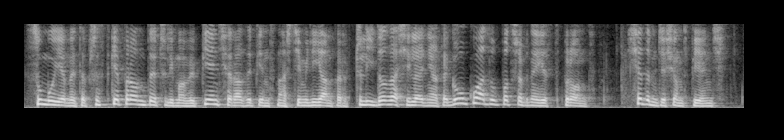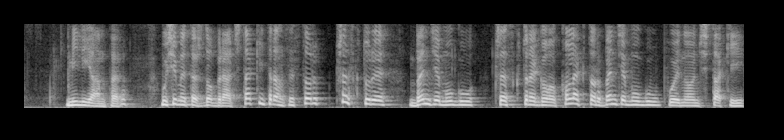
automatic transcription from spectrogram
Sumujemy te wszystkie prądy, czyli mamy 5 razy 15 mA, czyli do zasilenia tego układu potrzebny jest prąd 75 mA. Musimy też dobrać taki tranzystor, przez który będzie mógł, przez którego kolektor będzie mógł płynąć taki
